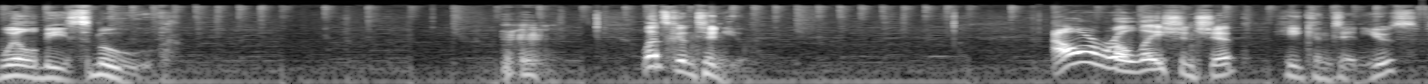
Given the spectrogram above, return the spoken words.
Will be smooth. Let's continue. Our relationship, he continues,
